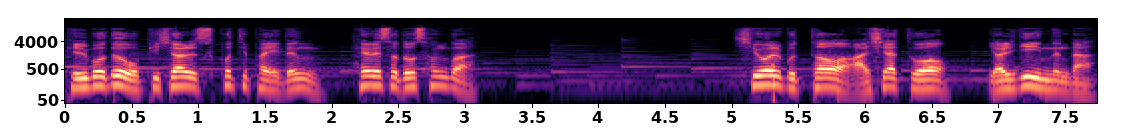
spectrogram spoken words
빌보드 오피셜 스포티파이 등 해외에서도 성과. 10월부터 아시아 투어 열기 있는다.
